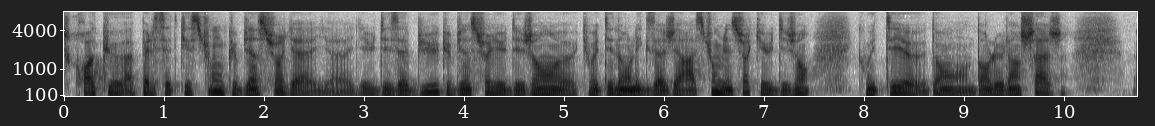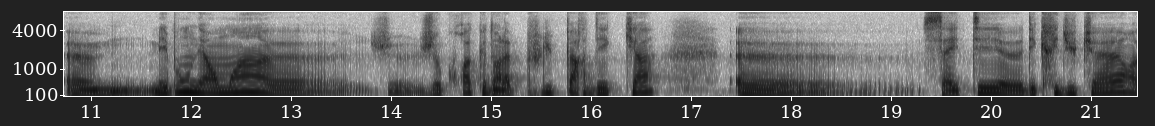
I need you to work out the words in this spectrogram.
Je crois que appelle cette question que bien sûr il y a, eu des abus, que bien sûr il y a eu des gens euh, qui ont été dans l'exagération, bien sûr qu'il y a eu des gens qui ont été euh, dans, le lynchage. Euh, mais bon, néanmoins, je, crois que dans la plupart des cas, ça a été des cris du cœur,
